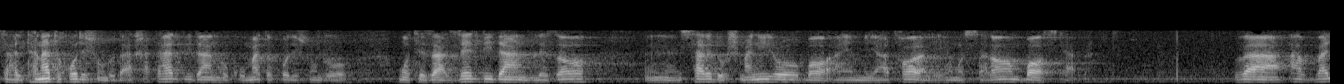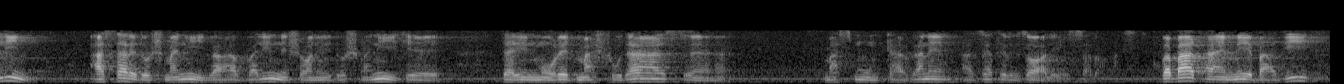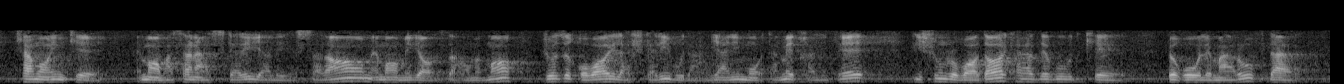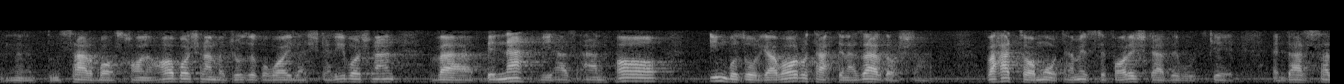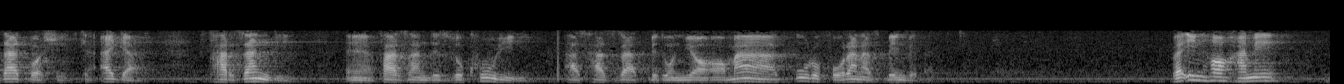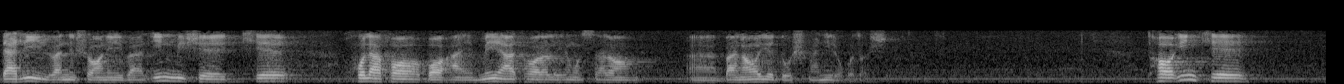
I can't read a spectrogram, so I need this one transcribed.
سلطنت خودشون رو در خطر دیدن حکومت خودشون رو متزلزل دیدن. لذا سر دشمنی رو با ائمه اطهار علیهم السلام باز کردند و اولین اثر دشمنی و اولین نشانه دشمنی که در این مورد مشهود است مسموم کردن حضرت رضا علیه السلام است. و بعد ائمه بعدی کما اینکه امام حسن عسکری علیه السلام امام یازدهم ما جز قوای لشکری بودند یعنی معتمد خلیفه ایشون رو وادار کرده بود که به قول معروف در سربازخانه ها باشند و جز قوای لشکری باشند و به نحوی از انها این بزرگوار رو تحت نظر داشتند و حتی معتمد سفارش کرده بود که در صدد باشید که اگر فرزندی فرزند ذکوری از حضرت به دنیا آمد او رو فورا از بین ببرید و اینها همه دلیل و نشانه بر این میشه که خلفا با ائمه اطهار علیهم السلام بنای دشمنی رو گذاشته تا اینکه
